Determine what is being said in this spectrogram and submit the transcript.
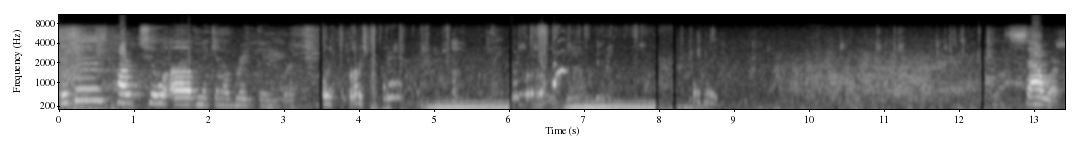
This is part two of making a great thing. Sour.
